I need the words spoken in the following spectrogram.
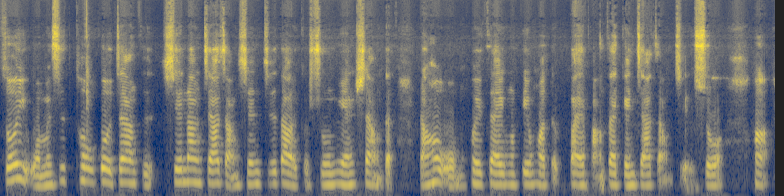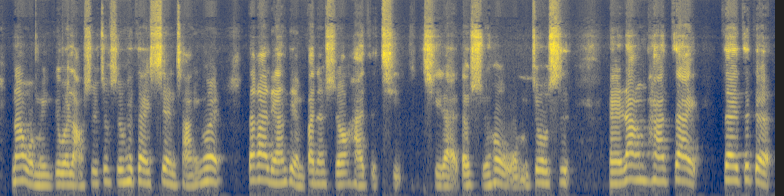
所以我们是透过这样子，先让家长先知道一个书面上的，然后我们会再用电话的拜访，再跟家长解说。好，那我们一位老师就是会在现场，因为大概两点半的时候孩子起起来的时候，我们就是，诶让他在在这个。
